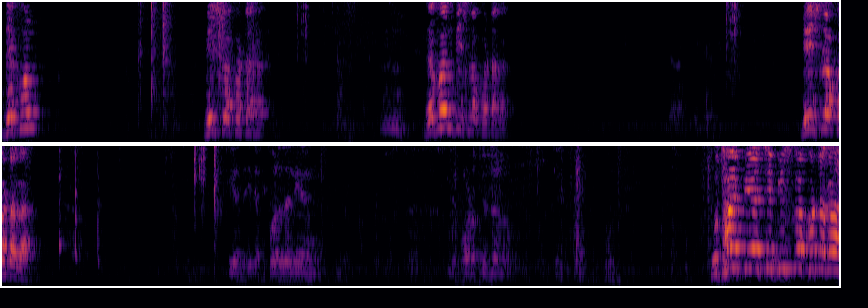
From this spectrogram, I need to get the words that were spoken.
দেখুন। বিশ লক্ষ টাকা। দেখুন বিশ লক্ষ টাকা। বিশ লক্ষ টাকা। কোথায় পেয়েছে বিশ লক্ষ টাকা?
